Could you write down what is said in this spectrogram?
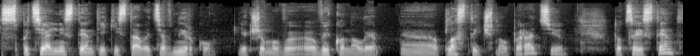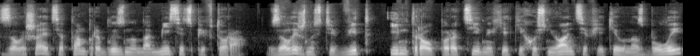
Спеціальний стенд, який ставиться в нирку, якщо ми виконали е, пластичну операцію, то цей стенд залишається там приблизно на місяць-півтора, в залежності від інтраопераційних якихось нюансів, які у нас були,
